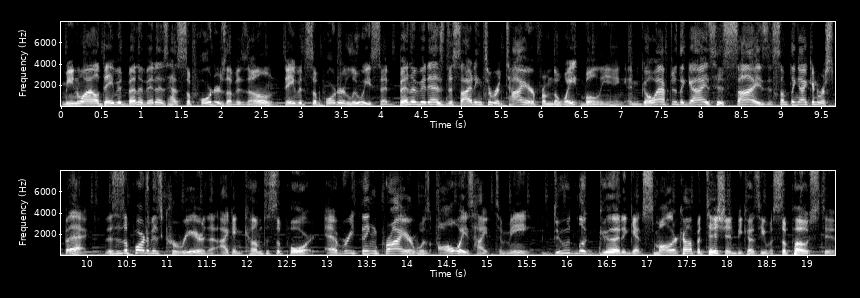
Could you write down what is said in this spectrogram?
Meanwhile, David Benavidez has supporters of his own. David's supporter Louis said Benavidez deciding to retire from the weight bullying and go after the guys his size is something I can respect. This is a part of his career that I can come to support. Everything prior was always hyped to me. Dude looked good against smaller competition because he was supposed to.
